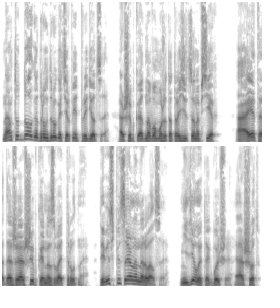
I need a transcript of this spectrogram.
Нам тут долго друг друга терпеть придется. Ошибка одного может отразиться на всех. А это даже ошибкой назвать трудно. Ты ведь специально нарвался. Не делай так больше, а Ашот».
